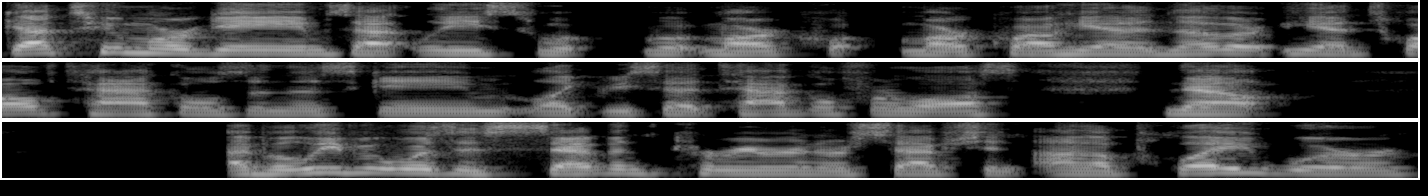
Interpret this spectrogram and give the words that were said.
got two more games at least with, Mark Marquel. He had another. He had 12 tackles in this game. Like we said, tackle for loss. Now, I believe it was his seventh career interception on a play where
